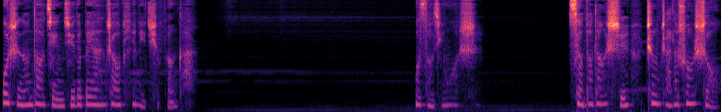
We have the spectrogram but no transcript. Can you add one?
我只能到警局的备案照片里去翻看。我走进卧室，想到当时挣扎的双手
